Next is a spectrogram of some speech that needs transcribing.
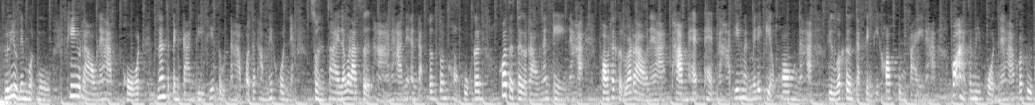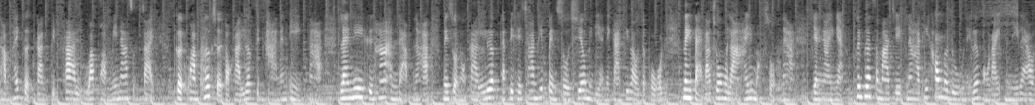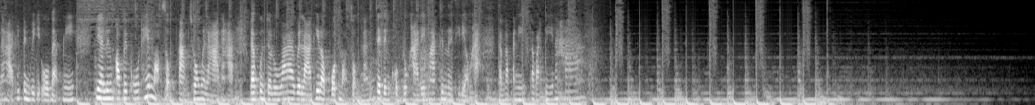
หรืออยู่ในหมวดหมู่ที่เรานะคะโพสต์นั่นจะเป็นการดีที่สุดนะคะ เพราะจะทำให้คนเนี่ยสนใจและเวลาเสิร์ชหานะคะ ในอันดับต้นๆของ Google ก็จะเจอเรานั่นเองนะคะเพราะถ้าเกิดว่าเรานะคะทำแฮชแท็กนะคะที่มันไม่ได้เกี่ยวข้องนะคะ หรือว่าเกินจากสิ่งที่ครอบคลุมไปนะคะ ก็อาจจะมีผลนะคะก็คือทำให้เกิดการผิดพลาดหรือว่าความไม่น่าสนใจ เกิดความเพิกเฉยต่อการเลือกสินค้านั่นเองนะคะและนี่คือ 5 อันดับนะคะ ในส่วนของการเลือกแอปพลิเคชันที่เป็นโซเชียลมีเดียในการที่เราจะโพสต์ในแต่ละช่วงเวลาให้เหมาะสมนะคะ ยังไงเนี่ยเพื่อนๆสมาชิกนะคะที่เข้ามาดูในเรื่องของไลฟ์นี้แล้วนะคะ ที่เป็นวิดีโอแบบนี้อย่าลืมเอาไปโพสต์ให้เหมาะสมตามช่วงเวลานะคะ แล้วคุณจะรู้ว่าเวลาที่เราโพสต์เหมาะสมนั้น จะดึงกลุ่มลูกค้าได้มากขึ้นเลยทีเดียวค่ะสำหรับอันนี้สวัสดีนะคะ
